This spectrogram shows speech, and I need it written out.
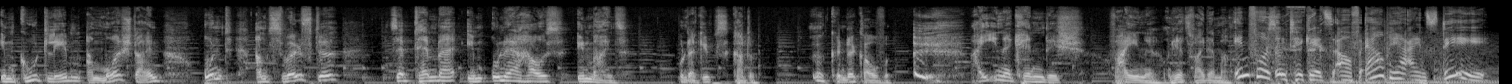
im Gutleben am Moorstein und am 12. September im Unerhaus in Mainz. Und da gibt's Karte. Ja, könnt ihr kaufen. Weine kenn dich, Weine. Und jetzt weitermachen. Infos und Tickets auf rb1.de.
